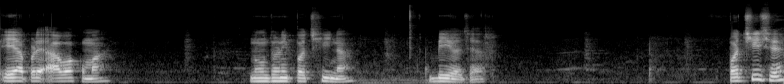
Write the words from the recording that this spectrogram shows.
એ આપણે આવકમાં નોંધણી પછીના બે હજાર. પછી છે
